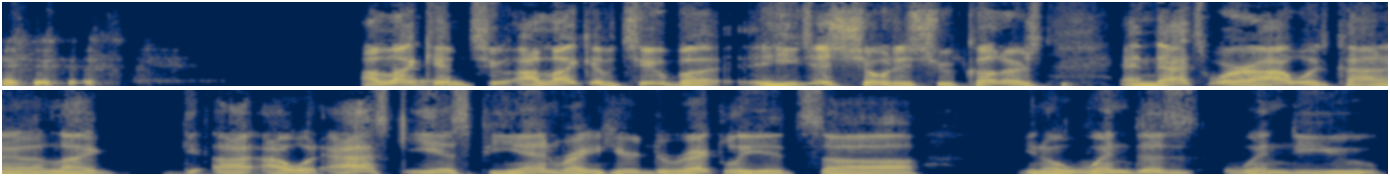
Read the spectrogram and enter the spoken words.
I like him too. I like him too, but he just showed his true colors, and that's where I would kind of like. I, I would ask ESPN right here directly. It's uh, you know, when does when do you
